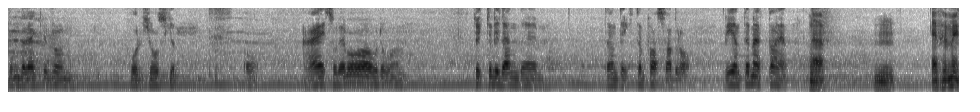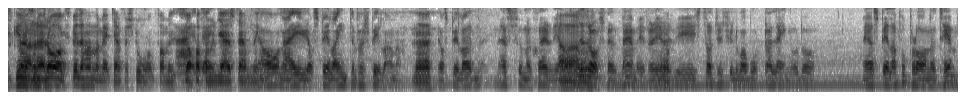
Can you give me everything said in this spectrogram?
kom direkt ifrån korvkiosken. Ja. Nej, så det var... Och då tyckte vi den, eh, den dikten passade bra. Vi är inte mätta än. Nej. Mm. är för mycket Men som handlar... dragspel det handlar mer kan jag förstå om familj, skapa det- familjär stämning. Ja, nej, jag spelar inte för spelarna. Nej. Jag spelar mest för mig själv. Jag Ja, hade ja. dragspelet med mig för Ja. jag visste att vi skulle vara borta länge. Och då... Men jag spelar på planet hem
